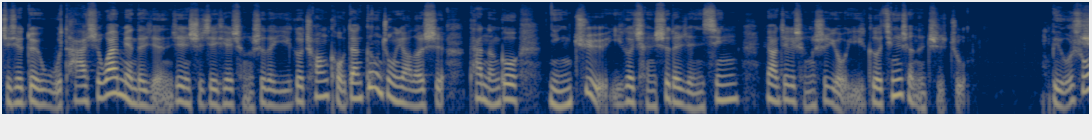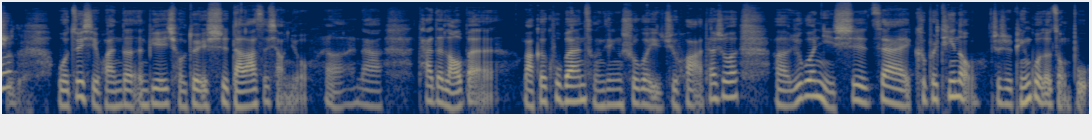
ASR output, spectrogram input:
这些队伍，它是外面的人认识这些城市的一个窗口。但更重要的是，它能够凝聚一个城市的人心，让这个城市有一个精神的支柱。比如说，我最喜欢的 NBA 球队是达拉斯小牛啊，那他的老板。马克库班曾经说过一句话，他说：“呃，如果你是在 Cupertino，就是苹果的总部，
